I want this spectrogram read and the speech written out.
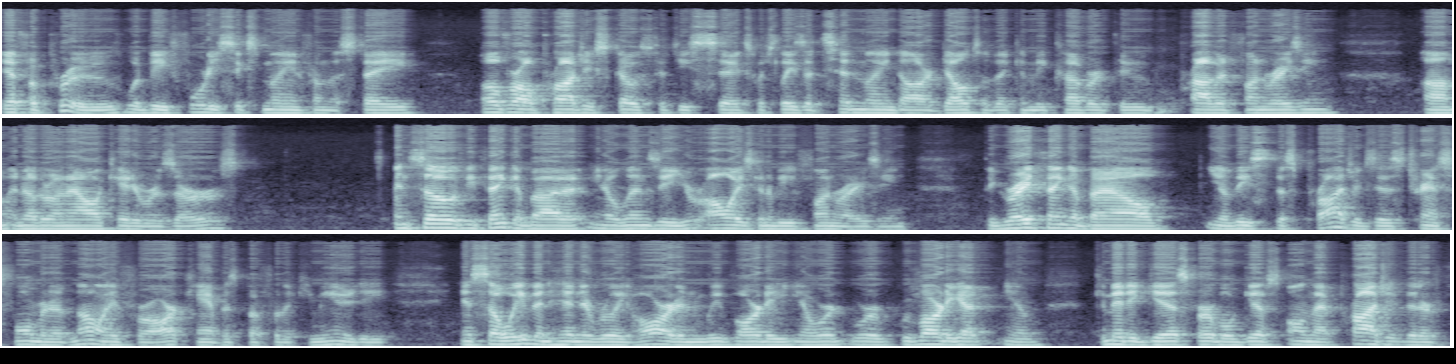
if approved, would be 46 million from the state. Overall project scope is 56, which leaves a $10 million delta that can be covered through private fundraising um, and other unallocated reserves. And so if you think about it, you know, Lindsay, you're always going to be fundraising. The great thing about, you know, these this projects is transformative not only for our campus but for the community. And so we've been hitting it really hard and we've already, you know, we're, we're we've already got, you know, committed gifts, verbal gifts on that project that are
